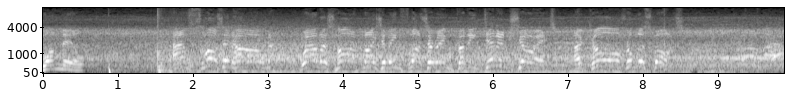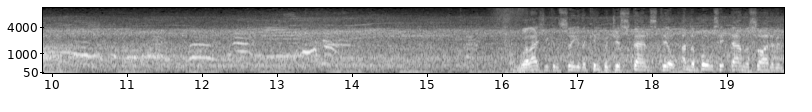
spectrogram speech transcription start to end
1-0? And slots it home. Well, his heart might have been fluttering, but he didn't show it. A goal from the spot. Well, as you can see, the keeper just stands still and the ball's hit down the side of him.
